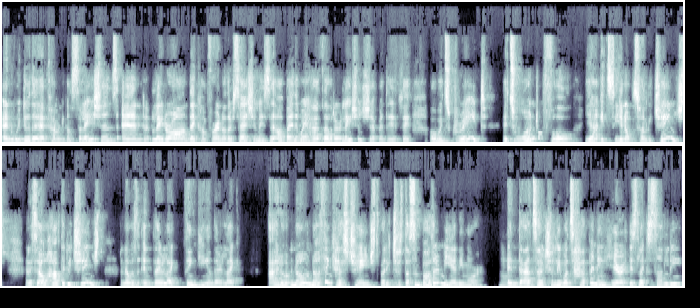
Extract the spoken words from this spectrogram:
And we do the family constellations. And later on, they come for another session. They say, Oh, by the way, how's that relationship? And they say, Oh, it's great. It's wonderful. Yeah, it's, you know, suddenly changed. And I say Oh, how did it change? And I was, and they're like thinking, and they're like, I don't know, nothing has changed, but it just doesn't bother me anymore. Hmm. And that's actually what's happening here. Is like suddenly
